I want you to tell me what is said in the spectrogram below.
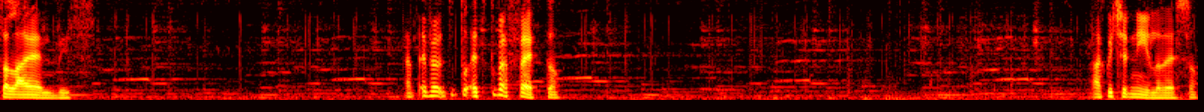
Alla Elvis. È, è tutto, è tutto perfetto. Ah, qui c'è Neil adesso.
